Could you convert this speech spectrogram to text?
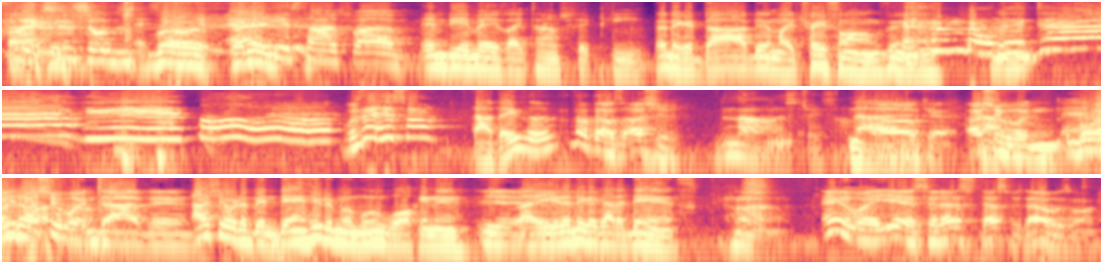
Flexing, so just- bro. That Addy nigga, is times five. MDMA is like times fifteen. that nigga dived in like Trey Songz. I'm about to mm-hmm. dive in. Oh. Was that his song? I think so. I thought that was Usher. No, that's straight song. Nah. Oh, okay. Usher wouldn't. Boy, you know- Usher wouldn't dive in. I sure would have been dancing. He'd have been moonwalking in. Yeah. Like, yeah, that nigga got to dance. Huh. Anyway, yeah, so that's that's what that was on.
